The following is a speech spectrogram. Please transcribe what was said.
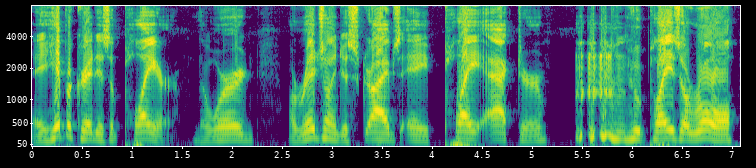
A hypocrite is a player. The word originally describes a play actor who plays a role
